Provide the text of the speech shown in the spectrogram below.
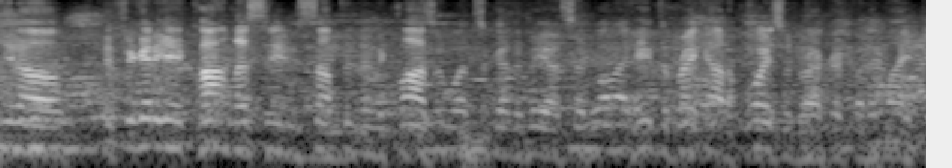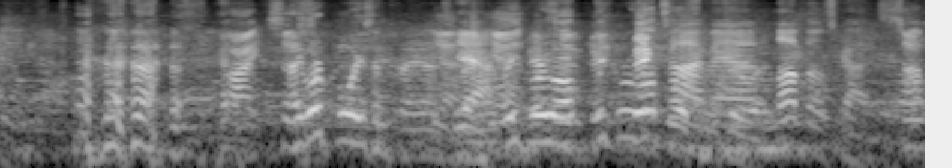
you know, if you're going to get caught listening to something in the closet, what's it going to be? I said, well, I'd hate to break out a Poison record, but it might be. All right, so Hey, we're Poison fans. Yeah. man. Yeah. we grew up. We Big, grew big up time, listening to man. Love those guys. So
